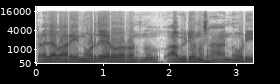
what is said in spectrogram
ಕಳೆದ ಬಾರಿ ನೋಡದೇ ಇರೋರೊಂದು ಆ ವಿಡಿಯೋನೂ ಸಹ ನೋಡಿ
